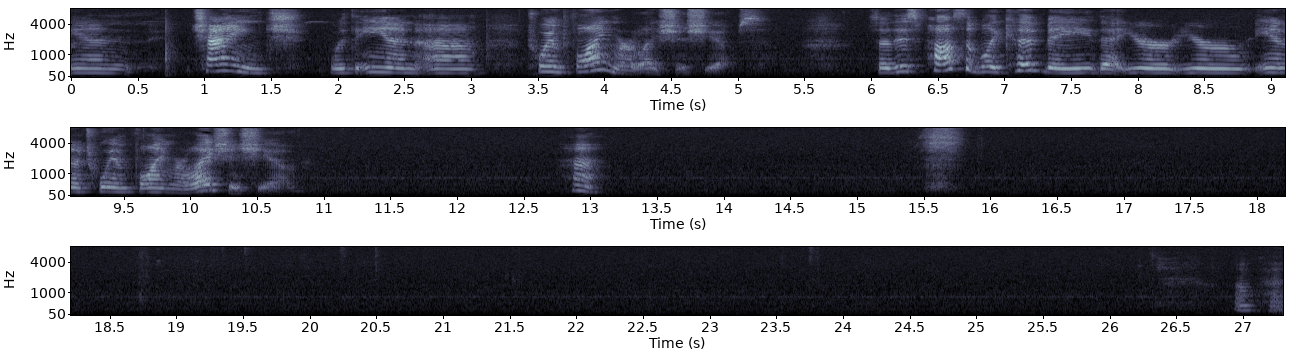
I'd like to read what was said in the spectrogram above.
in change within um, twin flame relationships. So this possibly could be that you're you're in a twin flame relationship. Huh. Okay,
